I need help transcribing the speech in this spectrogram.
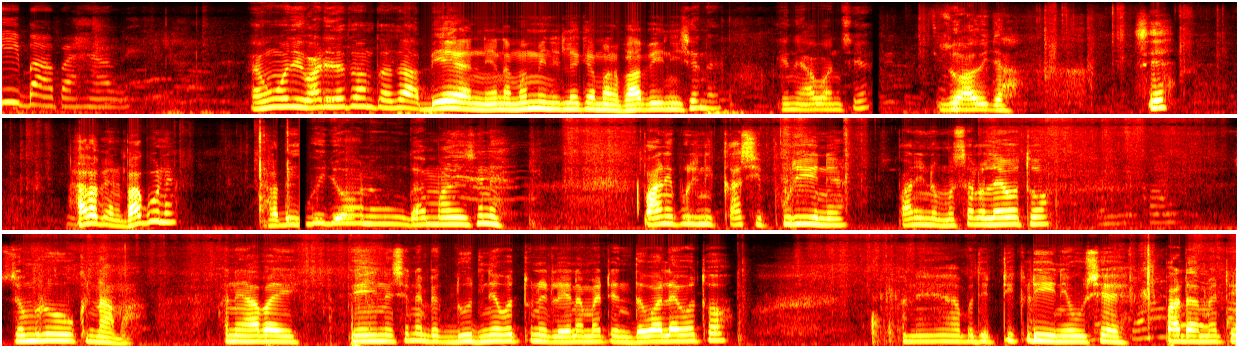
ઈ બાપા આવે હું હજી વાડી જતો ને તો જો બે બેન એના મમ્મીને એટલે કે મારા ભાભીની છે ને એને આવવાનું છે. જો આવી જા. છે? હાલો બેન ભાગું ને. હા બીજું જોવાનું હું ગામમાં છે ને પાણીપુરીની કાશી પૂરી ને પાણીનો મસાલો લાવ્યો હતો. જમરૂખ નામાં. અને આ ભાઈ પેહીને છે ને બે દૂધ ને વધતું ને એટલે એના માટે દવા લાવ્યો હતો. અને આ બધી ટીકડી ને એવું છે, પાડા માટે.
